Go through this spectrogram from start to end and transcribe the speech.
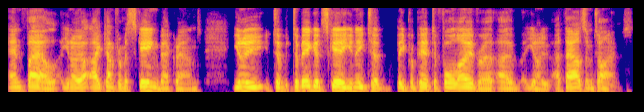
and fail. You know, I come from a skiing background. You know to, to be a good skier you need to be prepared to fall over a, a, you know a thousand times.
